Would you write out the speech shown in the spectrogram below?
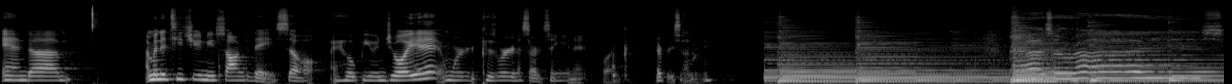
And um, I'm gonna teach you a new song today, so I hope you enjoy it, and we're because we're gonna start singing it like every Sunday. As rise,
